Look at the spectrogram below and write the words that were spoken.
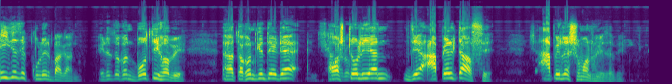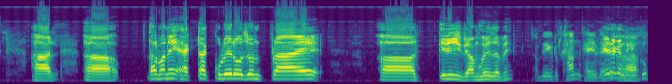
এই যে যে কুলের বাগান, এটা যখন বতি হবে তখন কিন্তু এটা অস্ট্রেলিয়ান যে আপেলটা আছে আপেলের সমান হয়ে যাবে। আর তার মানে একটা কুলের ওজন প্রায় তিরিশ গ্রাম হয়ে যাবে। আপনি একটু খান খাইয়ে খেয়ে দেখেন হ্যাঁ। খুব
